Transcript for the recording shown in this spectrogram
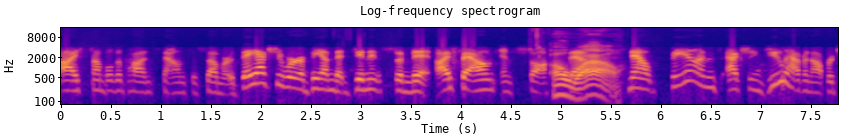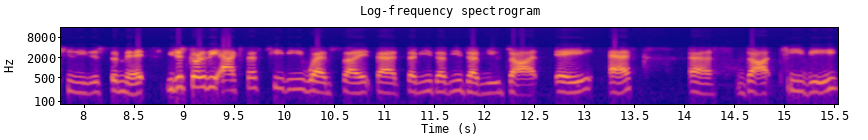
I stumbled upon Sounds of Summer. They actually were a band that didn't submit. I found and stalked Oh them. wow! Now, bands actually do have an opportunity to submit. You just go to the Access TV website. That's www.axs.tv.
